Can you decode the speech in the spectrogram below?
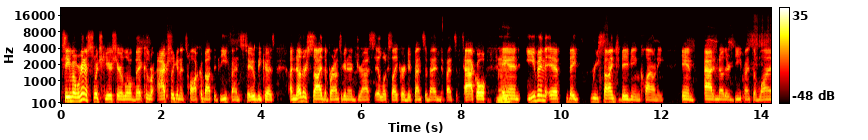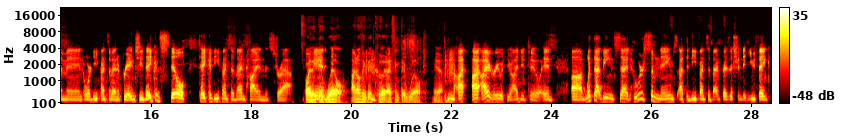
Stephen, we're going to switch gears here a little bit because we're actually going to talk about the defense too. Because another side the Browns are going to address, it looks like, our defensive end, defensive tackle, mm-hmm. and even if they re-signed Jadeveon Clowney and add another defensive lineman or defensive end in free agency, they could still take a defensive end high in this draft. Oh, I think and, they will. I don't think they mm-hmm. could. I think they will. Yeah. Mm-hmm. I, I, I, agree with you. I do too. And um, with that being said, who are some names at the defensive end position that you think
